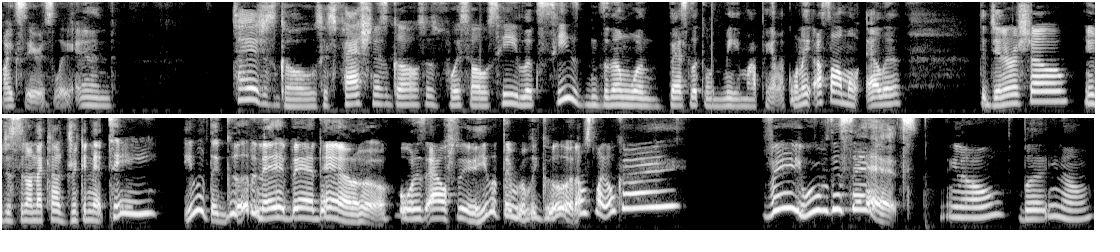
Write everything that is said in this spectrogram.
Like seriously. And Taeya just goes. His fashion is goes. His voice goes. He looks. He's the number one best looking with me in my opinion. Like when I, I saw him on Ellen the DeGeneres show, he was just sitting on that couch drinking that tea. He looked good in that bandana uh, with his outfit. He looked really good. I was like, okay, V, where was this at? You know, but you know,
